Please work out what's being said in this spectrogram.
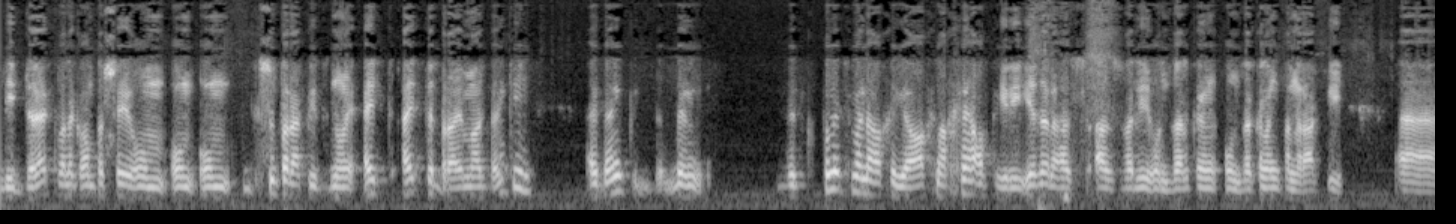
die druk wil ek amper sê om om om Super Rugby te nou uit uit te brei, maar ek dink nie ek dink dit voel net my nou gejaag na geld hierdie eerder as as wat die ontwikkeling ontwikkeling van rugby uh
